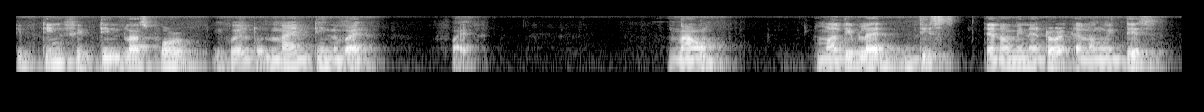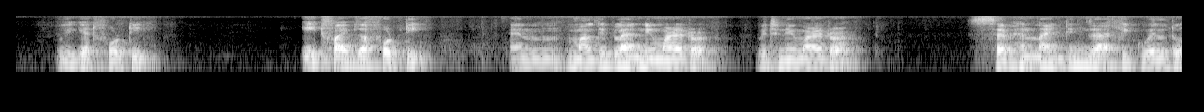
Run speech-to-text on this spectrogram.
15 15 plus 4 equal to 19 by 5 now multiply this denominator along with this we get 40 8 5s are 40 and multiply numerator with numerator 7 19s are equal to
